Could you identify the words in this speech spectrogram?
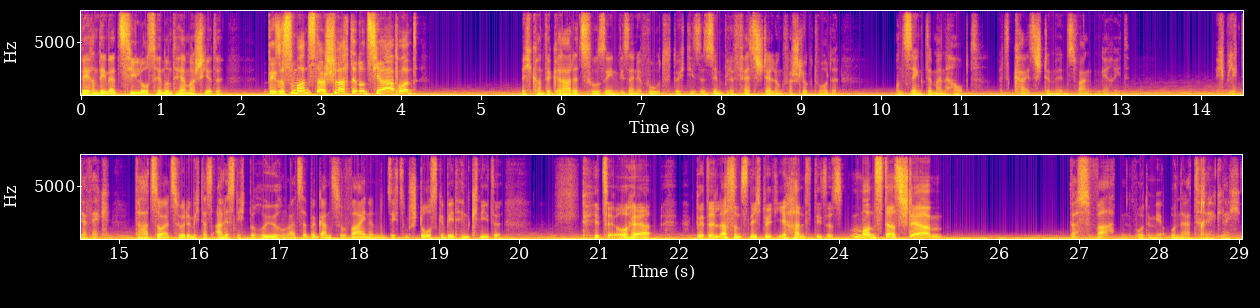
währenddem er ziellos hin und her marschierte. Dieses Monster schlachtet uns hier ab und. Ich konnte gerade zusehen, wie seine Wut durch diese simple Feststellung verschluckt wurde und senkte mein Haupt, als Kais Stimme ins Wanken geriet. Ich blickte weg, tat so, als würde mich das alles nicht berühren, als er begann zu weinen und sich zum Stoßgebet hinkniete. Bitte, o oh Herr, bitte lass uns nicht durch die Hand dieses Monsters sterben. Das Warten wurde mir unerträglich,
